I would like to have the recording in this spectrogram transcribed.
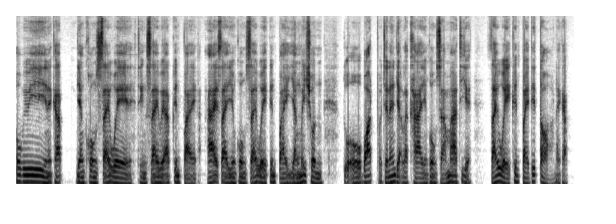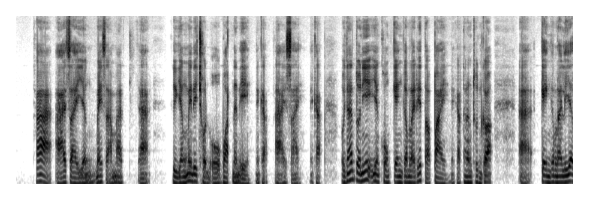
OBV นะครับยังคงไซด์เวย์ถึงไซด์เวย์อัพขึ้นไป RSI ยังคงไซด์เวย์ขึ้นไป ยังไม่ชนตัว o b o t เพราะฉะนั้นจากราคายังคงสามารถที่จะไซด์เวย์ขึ้นไปที่ต่อนะครับ ถ้า RSI ยังไม่สามารถจะคือยังไม่ได้ชน o b o t นั่นเองนะครับ RSI นะครับเพราะฉะนั้นตัวนี้ยังคงเก่งกำไรได้ต่อไปนะครับท่านนักลงทุนก็อ่าเก่งกำไรระยะ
